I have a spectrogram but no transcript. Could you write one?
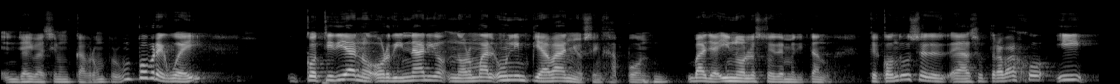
ya iba a decir un cabrón, pero un pobre güey cotidiano, ordinario, normal, un limpiabaños en Japón. Vaya, y no lo estoy demeritando. Que conduce a su trabajo y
